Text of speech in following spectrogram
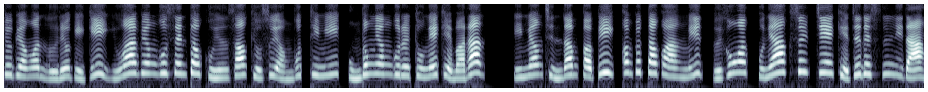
충남대학교 병원 의료기기 융합연구센터 구윤서 교수 연구팀이 공동연구를 통해 개발한 이명 진단법이 컴퓨터 과학 및 의공학 분야 학술지에 게재됐습니다.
